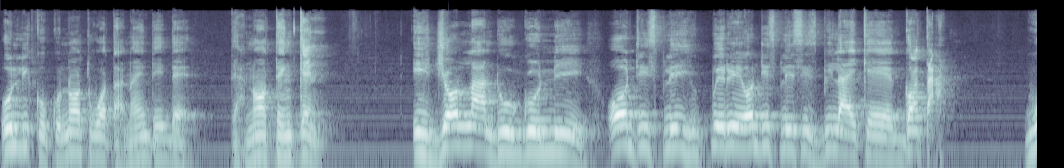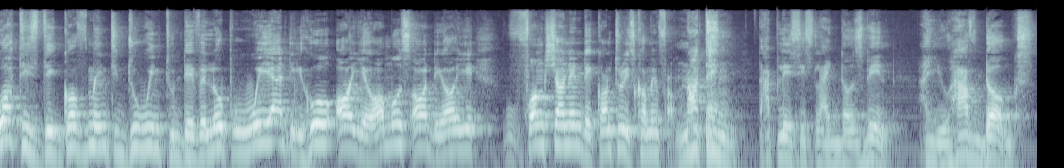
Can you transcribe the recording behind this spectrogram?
Only coconut water, nine day there. They are not thinking. Ijo land Ogoni, all these place all these places be like uh, gutter what is the government doing to develop where the whole oil almost all the oil functioning the country is coming from nothing that place is like dustbin and you have dogs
